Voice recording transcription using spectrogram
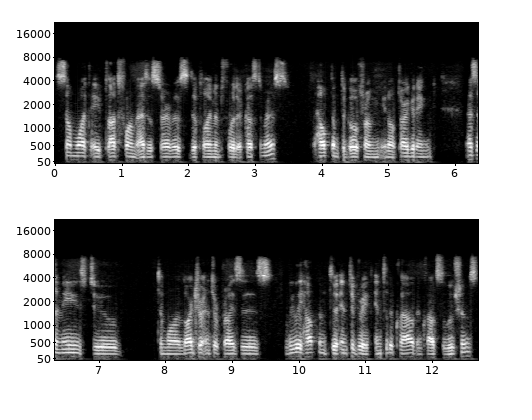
somewhat a platform as a service deployment for their customers. Help them to go from you know targeting SMEs to to more larger enterprises really help them to integrate into the cloud and cloud solutions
